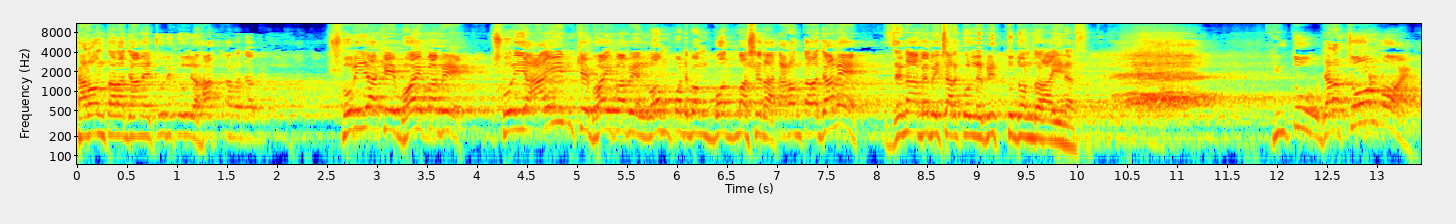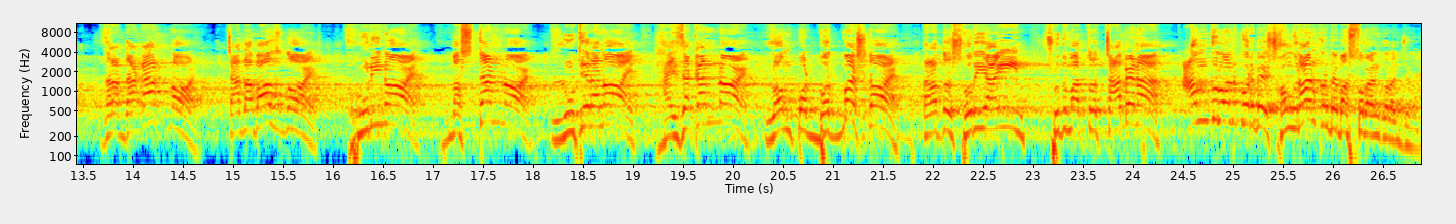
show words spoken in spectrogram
কারণ তারা জানে চুরি করলে হাত কাটা যাবে। শরিয়াকে ভয় পাবে, শরিয়া আইনকে ভয় পাবে লম্পট এবং বদমাসেরা কারণ তারা জানে জেনা ব্যবচার করলে মৃত্যুদণ্ডের আইন আছে। কিন্তু যারা চোর নয়, যারা ডাকাত নয়, চাঁদাবাজ নয় খুনি নয়, মাস্টার নয়, লুটেরা নয়, হাইজাকার নয়, লম্পট বদমাস নয়। তারা তো সরি আইন শুধুমাত্র চাবে না, আন্দোলন করবে, সংগ্রাম করবে বাস্তবায়ন করার জন্য।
